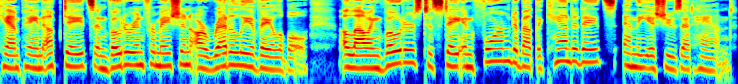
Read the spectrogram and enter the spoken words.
Campaign updates and voter information are readily available, allowing voters to stay informed about the candidates and the issues at hand.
